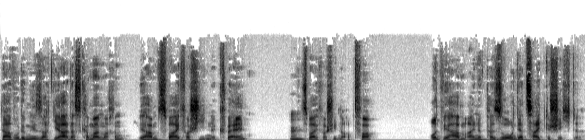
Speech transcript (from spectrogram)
da wurde mir gesagt, ja, das kann man machen. Wir haben zwei verschiedene Quellen, mhm. zwei verschiedene Opfer. Und wir haben eine Person der Zeitgeschichte,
